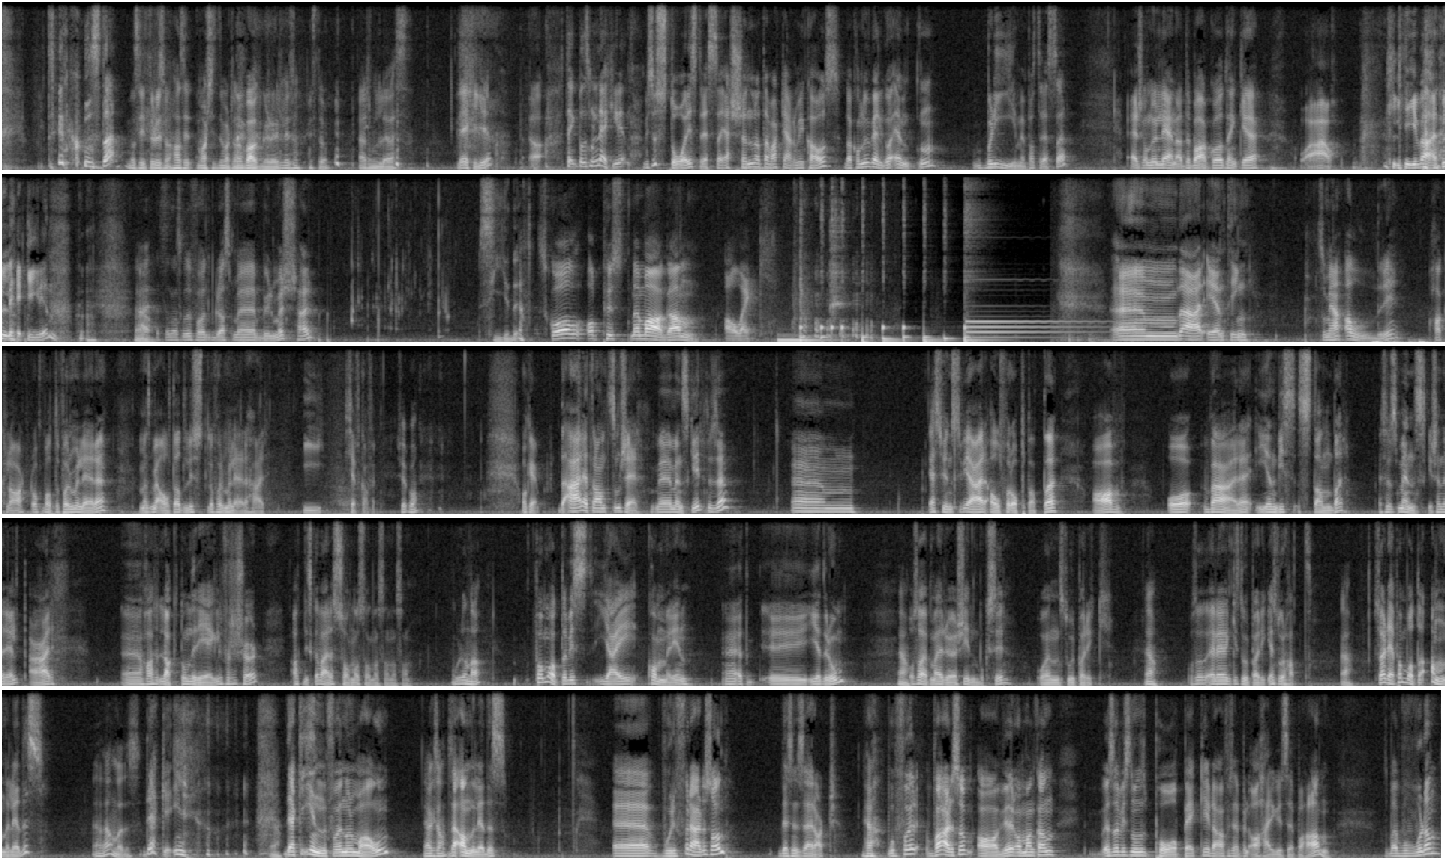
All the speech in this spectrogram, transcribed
Kos deg. Nå sitter du liksom Han sitter, Martin Martin og vagler, liksom. stolen. Er sånn løs. Lekegrin? Ja, tenk på det som en lekegrin. Hvis du står i stresset Jeg skjønner at det har vært jævlig mye kaos. Da kan du velge å enten bli med på stresset, eller så kan du lene deg tilbake og tenke Wow, livet er en lekegrind. Ja. Så da skal du få et glass med Bulmers her. Sider, ja. Skål og pust med magen, Alek. Um, det er én ting som jeg aldri har klart å på en måte formulere, men som jeg alltid har hatt lyst til å formulere her i Kjeftkaffe. Kjør på. Ok, Det er et eller annet som skjer med mennesker, syns jeg. Um, jeg syns vi er altfor opptatte av å være i en viss standard. Jeg syns mennesker generelt er uh, har lagt noen regler for seg sjøl. At de skal være sånn og sånn og sånn. og sånn. Hvordan da? På en måte hvis jeg kommer inn eh, et, eh, i et rom, Ja. og så har jeg på meg røde skinnbukser og en stor parykk. Ja. Eller ikke stor parykk, en stor hatt. Ja. Så er det på en måte annerledes. ja, det er annerledes. Det er ikke, in Ja. det er ikke innenfor normalen. Ja, ikke sant? Det er annerledes. Eh, hvorfor er det sånn? Det syns jeg er rart. Ja. Hvorfor, hva er det som avgjør om man kan altså Hvis noen påpeker da f.eks.: 'Å, herregud, se på han'. Så bare, hvordan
